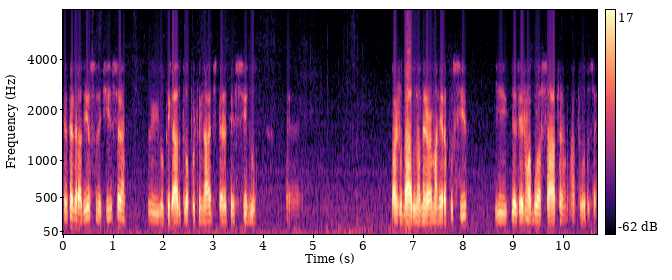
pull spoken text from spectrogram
Eu que agradeço, Letícia, e obrigado pela oportunidade. Espero ter sido é, ajudado na melhor maneira possível e desejo uma boa safra a todos aí.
